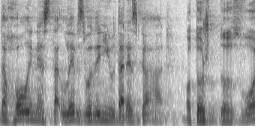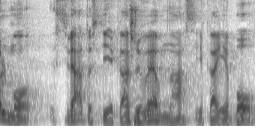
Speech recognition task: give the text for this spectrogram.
the holiness that lives within you, that is God, Отож, дозвольмо святості, яка живе в нас, яка є Бог,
